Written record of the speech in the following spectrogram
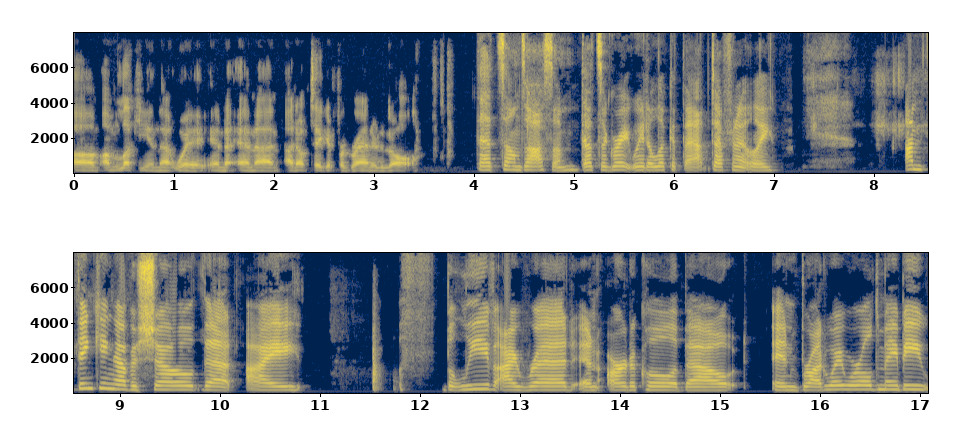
Um, I'm lucky in that way, and and I, I don't take it for granted at all. That sounds awesome. That's a great way to look at that. Definitely. I'm thinking of a show that I f- believe I read an article about in Broadway World, maybe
